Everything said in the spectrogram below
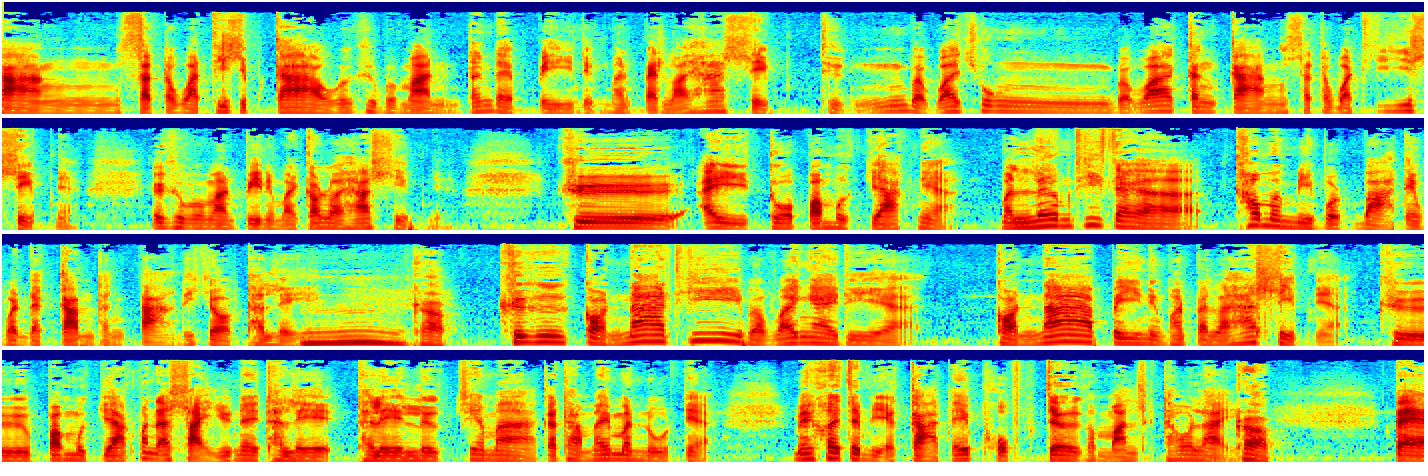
กลางศตวรรษที่ 19 ก็คือประมาณตั้งแต่ปี 1850 ถึงแบบว่าช่วงแบบว่ากลางๆศตวรรษที่ 20 เนี่ย ก็คือประมาณปี 1950 เนี่ย คือไอตัวปลาหมึกยักษ์เนี่ย มันเริ่มที่จะเข้ามามีบทบาทในวรรณกรรมต่างๆ ที่เกี่ยวกับทะเลอืมครับ คือก่อนหน้าที่แบบว่าไงดีอะก่อนหน้าปี 1850 เนี่ย คือปลาหมึกยักษ์มันอาศัยอยู่ในทะเลทะเลลึกใช่ไหมก็ทำให้มนุษย์เนี่ย ไม่ค่อยจะมีโอกาสได้พบเจอกับมันสักเท่าไหร่ครับ แต่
